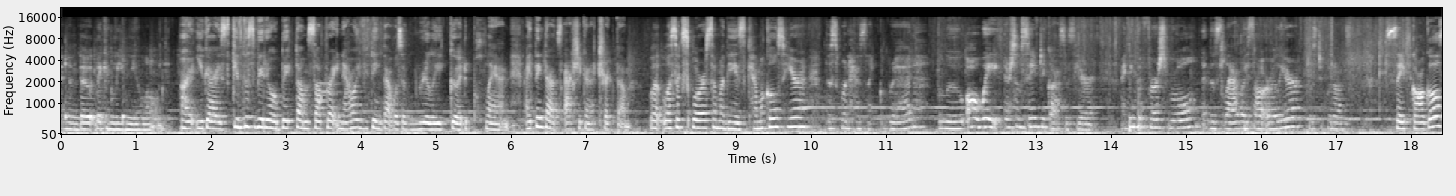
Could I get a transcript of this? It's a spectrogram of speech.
and then they can leave me alone. All right, you guys, give this video a big thumbs up right now if you think that was a really good plan. I think that's actually gonna trick them. Let, let's explore some of these chemicals here. This one has like red, blue. Oh wait, there's some safety glasses here. I think the first rule in this lab I saw earlier is to put on safe goggles.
